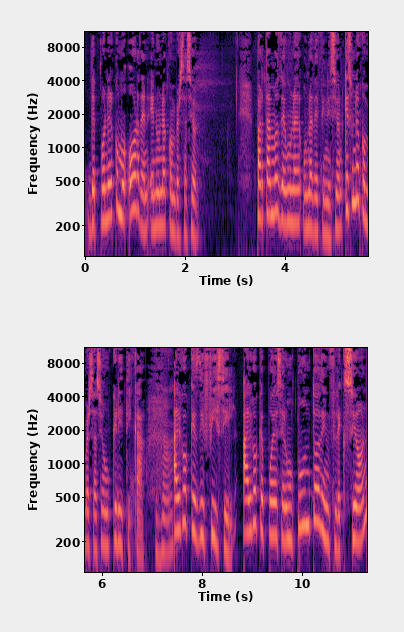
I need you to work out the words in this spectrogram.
de poner como orden en una conversación. Partamos de una, una definición, que es una conversación crítica, algo que es difícil, algo que puede ser un punto de inflexión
